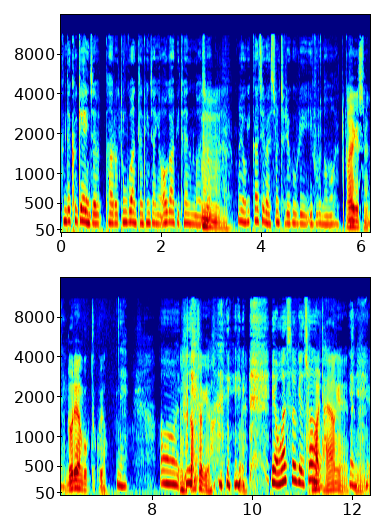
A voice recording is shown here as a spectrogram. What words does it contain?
근데 그게 이제 바로 동구한테는 굉장히 억압이 되는 거죠. 음. 여기까지 말씀을 드리고 우리 입으로 넘어갈게요. 알겠습니다. 네. 노래 한 곡 듣고요. 네. 어, 이, 깜짝이야. 이 영화 속에서 정말 다양해 예. 듣는 게.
